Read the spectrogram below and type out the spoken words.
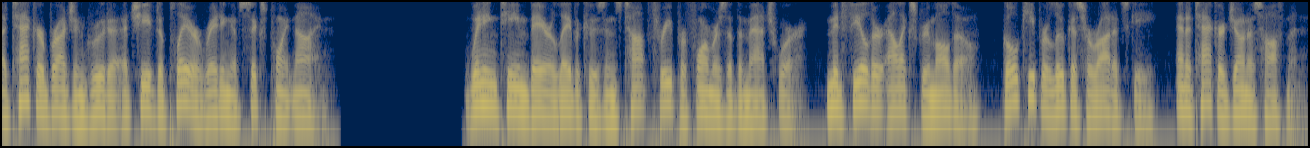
Attacker Brajan Gruda achieved a player rating of 6.9. Winning team Bayer Leverkusen's top three performers of the match were midfielder Alex Grimaldo, goalkeeper Lukas Hradecky, and attacker Jonas Hoffmann.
